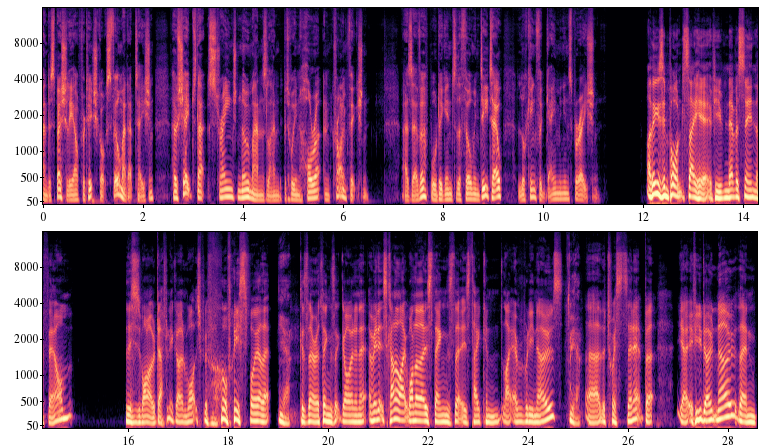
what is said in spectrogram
and especially Alfred Hitchcock's film adaptation, have shaped that strange no man's land between horror and crime fiction. As ever, we'll dig into the film in detail, looking for gaming inspiration. I think it's important to say here if you've never seen the film, this is one I would definitely go and watch before we spoil it. Yeah. because there are things that go on in it. I mean, it's kind of like one of those things that is taken like everybody knows Yeah. uh, the twists in it. But yeah, if you don't know, then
